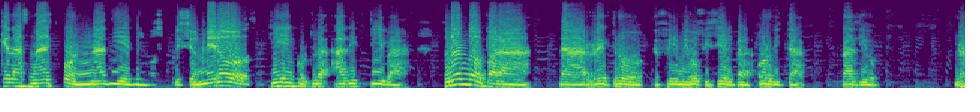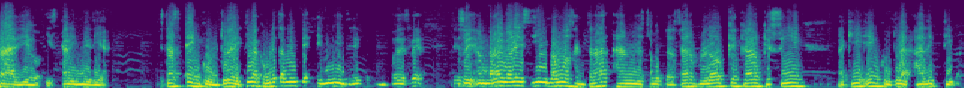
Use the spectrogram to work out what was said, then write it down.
Quedas mal con nadie de los prisioneros aquí en Cultura Adictiva. Sonando para la Retro FM oficial para Órbita Radio, Radio y Sky Media. Estás en Cultura Adictiva completamente en un directo como puedes ver. Yo soy Ambar Álvarez y vamos a entrar a nuestro tercer bloque, claro que sí, aquí en Cultura Adictiva.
